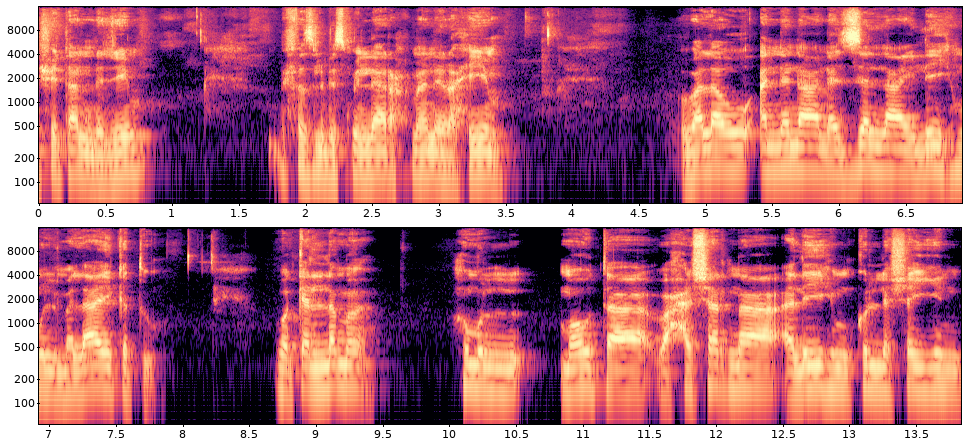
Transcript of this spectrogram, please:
أعوذ بالله من الشيطان الرجيم بفضل بسم الله الرحمن الرحيم ولو أننا نزلنا إليهم الملائكة وكلمهم الموتى وحشرنا عليهم كل شيء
